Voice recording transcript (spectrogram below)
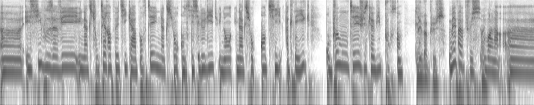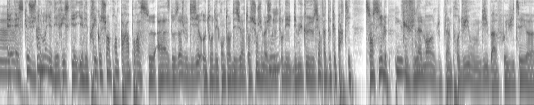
Euh, et si vous avez une action thérapeutique à apporter, une action anticellulite, une, une action anti-acnéique, on peut monter jusqu'à 8%, Mais pas plus. mais pas plus. Voilà. Euh, Est-ce que justement il y a des risques, il y a- des précautions à prendre par rapport à ce, à ce dosage Vous disiez autour des contours des yeux, attention, j'imagine Oui. autour des, des muqueuses aussi, enfin toutes les parties sensibles. Puis exactement. finalement, plein de produits, on nous dit bah faut éviter euh,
